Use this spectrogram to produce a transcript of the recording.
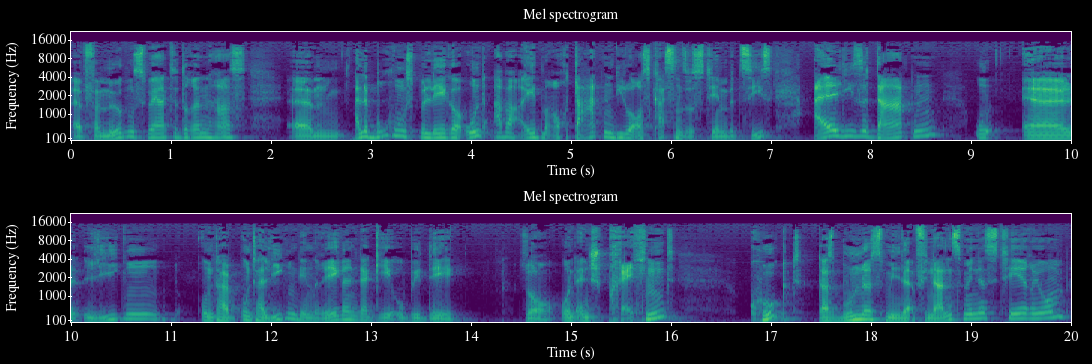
äh, Vermögenswerte drin hast, ähm, alle Buchungsbelege und aber eben auch Daten, die du aus Kassensystemen beziehst. All diese Daten äh, liegen unter, unterliegen den Regeln der GOBD. So, und entsprechend guckt das Bundesfinanzministerium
